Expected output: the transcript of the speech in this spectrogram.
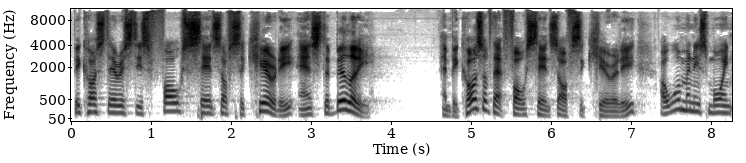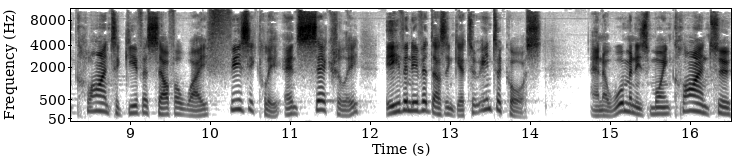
Because there is this false sense of security and stability. And because of that false sense of security, a woman is more inclined to give herself away physically and sexually, even if it doesn't get to intercourse. And a woman is more inclined to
